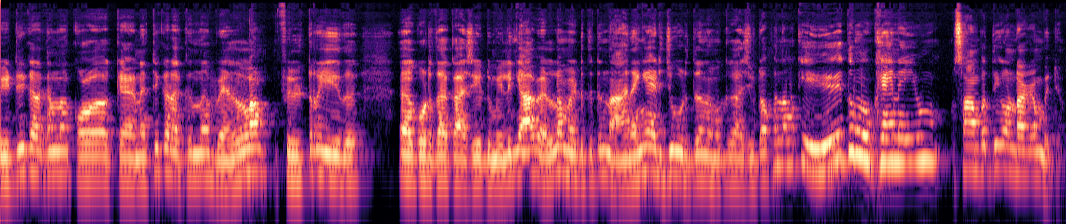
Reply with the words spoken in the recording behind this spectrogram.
വീട്ടിൽ കിടക്കുന്ന കിണറ്റിൽ കിടക്കുന്ന വെള്ളം ഫിൽട്ടർ ചെയ്ത് കൊടുത്താൽ കാശ് കിട്ടും. ഇല്ലെങ്കിൽ ആ വെള്ളം എടുത്തിട്ട് നാരങ്ങ അടിച്ചു കൊടുത്താൽ നമുക്ക് കാശ് കിട്ടും. അപ്പം നമുക്ക് ഏത് മുഖേനയും സാമ്പത്തികം ഉണ്ടാക്കാൻ പറ്റും.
